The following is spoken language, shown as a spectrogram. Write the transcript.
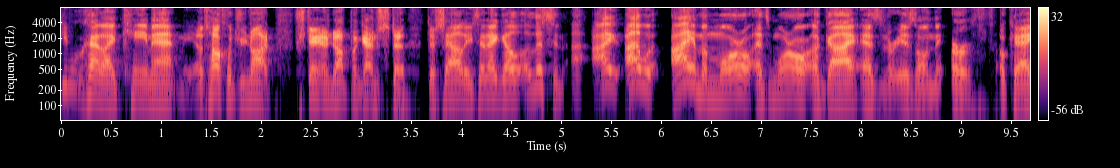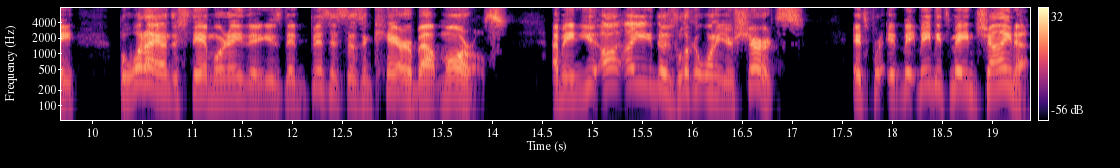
people kind of like came at me. I was, how could you not stand up against the, the Saudis? And I go, listen, I, I, I, I am a moral, as moral a guy as there is on the earth. Okay. But what I understand more than anything is that business doesn't care about morals. I mean, you all, all you can do is look at one of your shirts. It's it, maybe it's made in China.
